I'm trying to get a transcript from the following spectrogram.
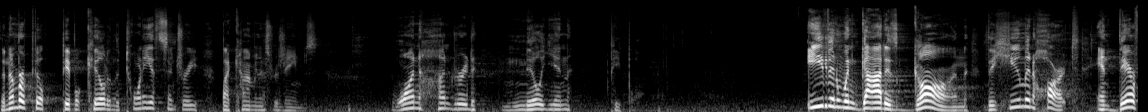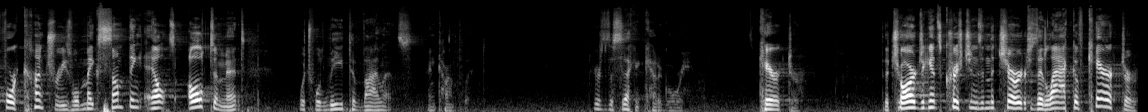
The number of people killed in the 20th century by communist regimes 100 million people. Even when God is gone, the human heart and therefore countries will make something else ultimate, which will lead to violence and conflict. Here's the second category character. The charge against Christians in the church is a lack of character,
